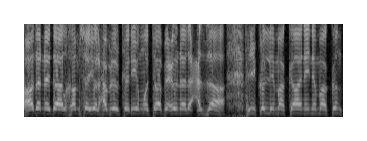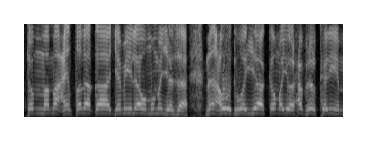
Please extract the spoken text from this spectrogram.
هذا النداء الخمسة أيها الحفل الكريم متابعونا الأعزاء. في كل مكان أينما كنتم مع انطلاقة جميلة ومميزة. نعود وإياكم أيها الحفل الكريم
